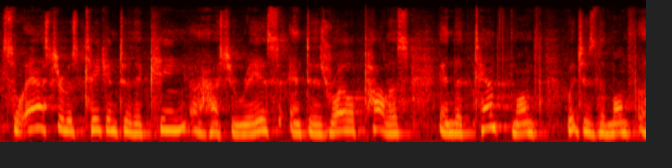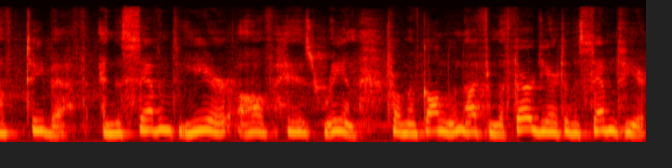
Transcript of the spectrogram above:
So Esther was taken to the king Ahasuerus and to his royal palace in the tenth month, which is the month of Tebeth, in the seventh year of his reign. From we've gone now from the third year to the seventh year.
